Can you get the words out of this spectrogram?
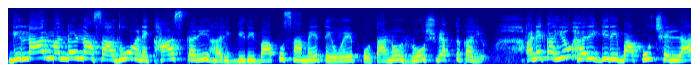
ગિરનાર મંડળના સાધુઓ અને ખાસ કરી હરિગીરી બાપુ સામે તેઓએ પોતાનો રોષ વ્યક્ત કર્યો અને કહ્યું, હરિગીરી બાપુ છેલ્લા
